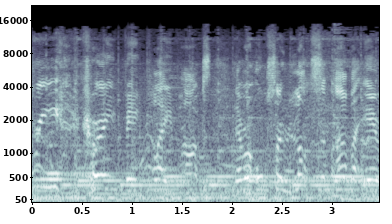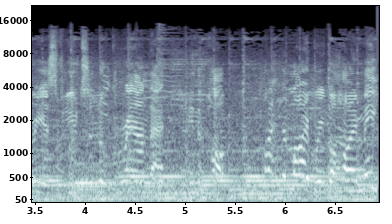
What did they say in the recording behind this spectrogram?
three great big play parks, there are also lots of other areas for you to look around at in the park. Like the library behind me,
